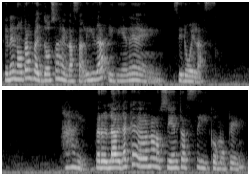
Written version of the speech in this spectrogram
tiene notas verdosas en la salida y tiene ciruelas. Ay, pero la verdad es que yo no lo siento así como que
